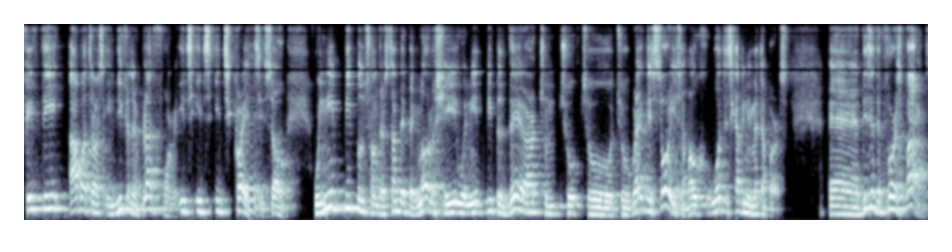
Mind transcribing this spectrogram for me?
50 avatars in different platforms. It's, it's, it's crazy. So we need people to understand the technology. We need people there to, to, to, to write the stories about what is happening in Metaverse. Uh, this is the first part.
